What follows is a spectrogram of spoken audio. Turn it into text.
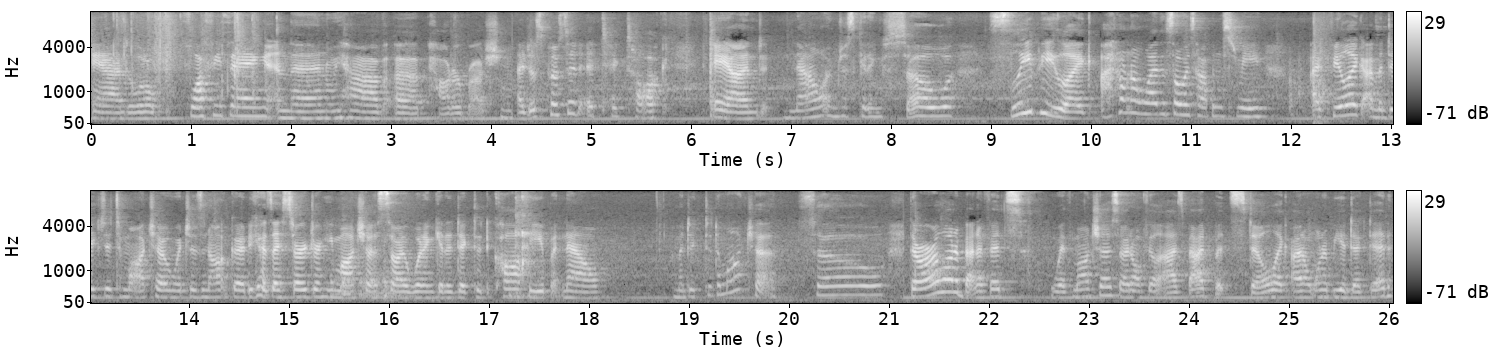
and a little fluffy thing and then we have a powder brush. I just posted a TikTok and now I'm just getting so sleepy like I don't know why this always happens to me I feel like I'm addicted to matcha which is not good because I started drinking matcha so I wouldn't get addicted to coffee but now I'm addicted to matcha. So there are a lot of benefits with matcha so I don't feel as bad but still like I don't want to be addicted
